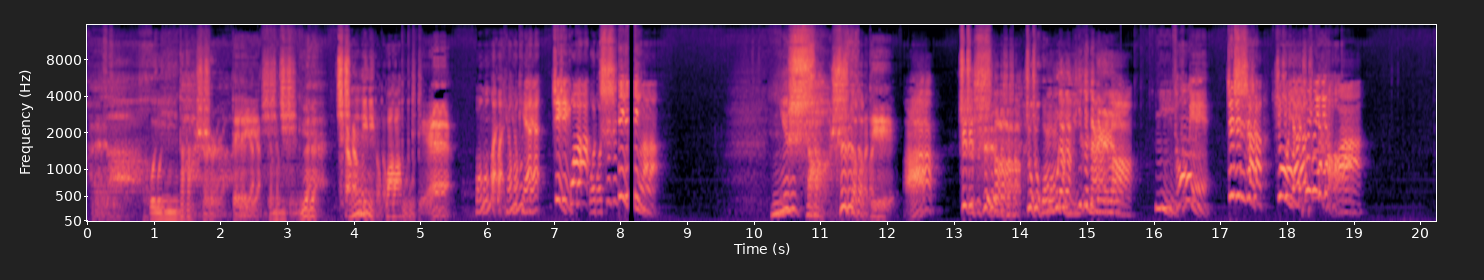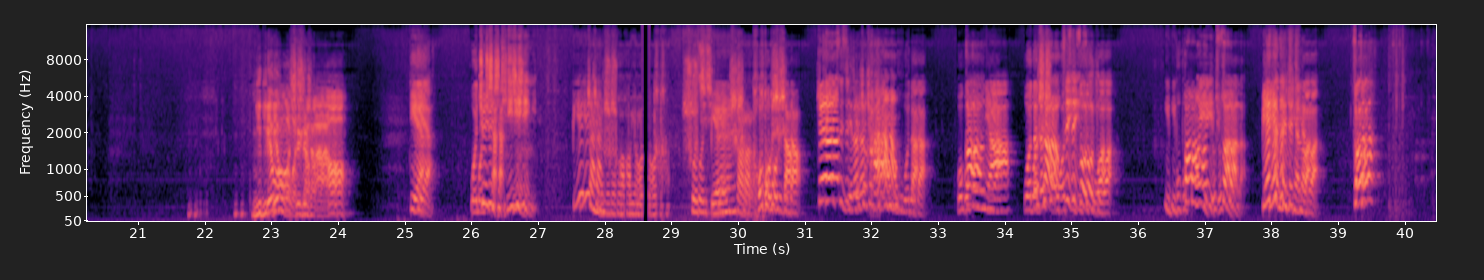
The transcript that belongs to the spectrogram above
孩子，婚姻大事啊，得两厢情愿，抢你的瓜不甜。甭管甜不甜，这瓜我吃定了。你傻是怎么的啊？这个世道上就黄无亮一个男人啊？你聪明，这世上就我杨春你好啊？你别往我身上揽啊！爹，我就想提醒你。别站着说话不腰疼，说起别人事儿了头头是道，真让自己的事含含糊糊的。我告诉你啊，我的事儿我自己做主，你不帮忙也就算了，别跟着添乱。走了。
